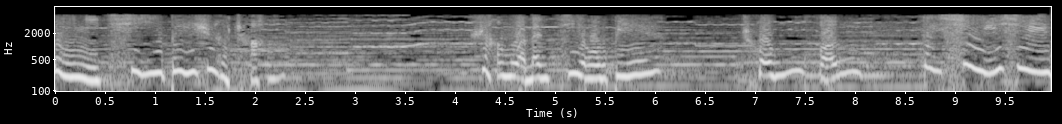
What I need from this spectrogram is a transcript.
为你沏一杯热茶，让我们久别重逢，再叙一叙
